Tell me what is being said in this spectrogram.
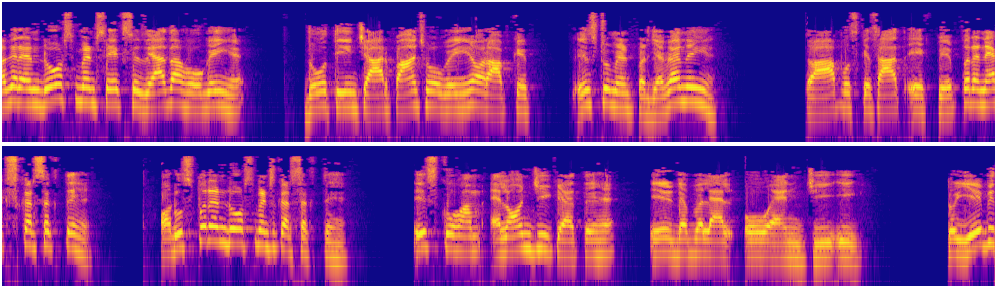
اگر انڈورسمنٹ ایک سے زیادہ ہو گئی ہیں دو تین چار پانچ ہو گئی ہیں اور آپ کے انسٹرومینٹ پر جگہ نہیں ہے تو آپ اس کے ساتھ ایک پیپر انیکس کر سکتے ہیں اور اس پر انڈورسمنٹ کر سکتے ہیں اس کو ہم ایلون جی کہتے ہیں A double L O N G E تو یہ بھی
